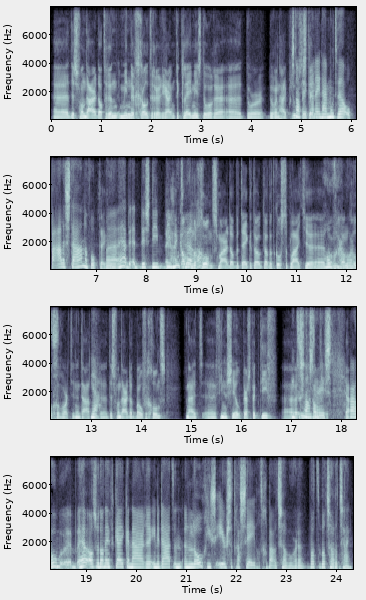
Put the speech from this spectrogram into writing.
Eh, dus vandaar dat er een minder grotere ruimteclaim is door, door, door een Hyperloop snap ik. systeem. Alleen hij moet wel op palen staan. Of op, hè, dus die, die hij moet kan wel. ondergronds, maar dat betekent ook dat het kostenplaatje Hoger dan, dan wordt. hoger wordt, inderdaad. Ja. Dus vandaar dat bovengronds vanuit eh, financieel perspectief eh, interessanter is. Ja. Maar hoe, eh, als we dan even kijken naar inderdaad een, een logisch eerste tracé wat gebouwd zou worden. Wat, wat zou dat zijn?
